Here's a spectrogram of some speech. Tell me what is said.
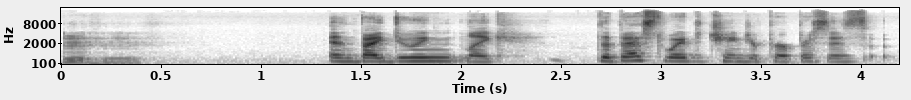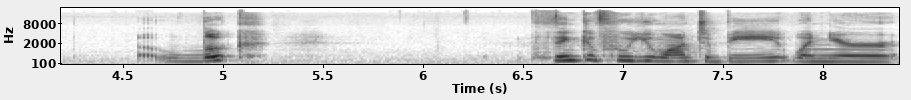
Mm-hmm. and by doing like the best way to change your purpose is look think of who you want to be when you're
